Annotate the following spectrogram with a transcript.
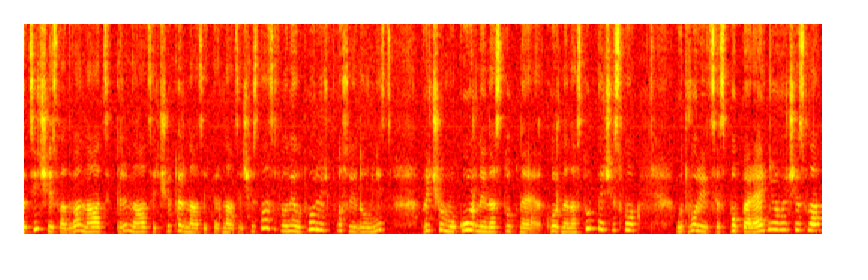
Оці числа 12, 13, 14, 15, 16 вони утворюють послідовність, причому кожне наступне, кожне наступне число утворюється з попереднього числа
